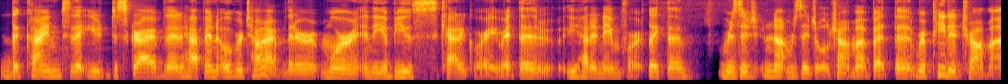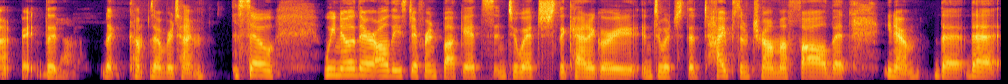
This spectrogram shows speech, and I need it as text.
the kind that you described that happen over time that are more in the abuse category, right? The You had a name for it, like the residual, not residual trauma, but the repeated trauma, right? That, yeah. that comes over time. So we know there are all these different buckets into which the category into which the types of trauma fall, but you know, the the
